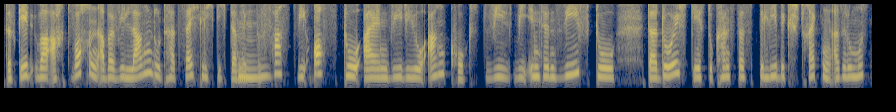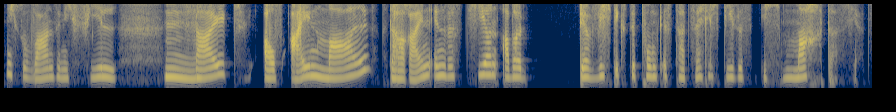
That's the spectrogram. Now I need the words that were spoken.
Das geht über acht Wochen, aber wie lang du tatsächlich dich damit mhm. befasst, wie oft du ein Video anguckst, wie, wie intensiv du da durchgehst, du kannst das beliebig strecken. Also du musst nicht so wahnsinnig viel hm. Zeit auf einmal da rein investieren, aber der wichtigste Punkt ist tatsächlich dieses, ich mache das jetzt.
